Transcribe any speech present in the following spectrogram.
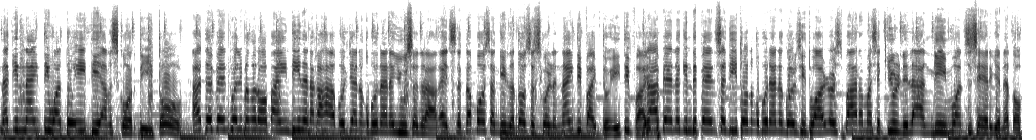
naging 91 to 80 ang score dito. At eventually mga ropa, hindi na nakahabol dyan ang kubunan ng Houston Rockets. Nagtapos ang game na to sa score ng 95 to 85. Grabe ang naging depensa dito ng kubunan ng Golden State Warriors para ma-secure nila ang game 1 sa serye na to.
